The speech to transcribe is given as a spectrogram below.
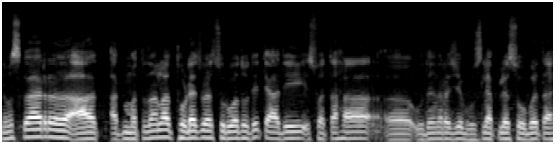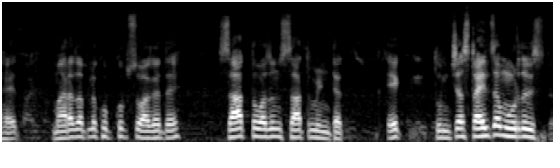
नमस्कार आ- आज मतदानाला थोड्याच वेळात सुरुवात होते. त्याआधी स्वतः उदयनराजे भोसले आपल्यासोबत आहेत. महाराज आपलं खूप खूप स्वागत आहे. सात वाजून सात मिनटं. एक तुमच्या स्टाईलचा मुहूर्त दिसतो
